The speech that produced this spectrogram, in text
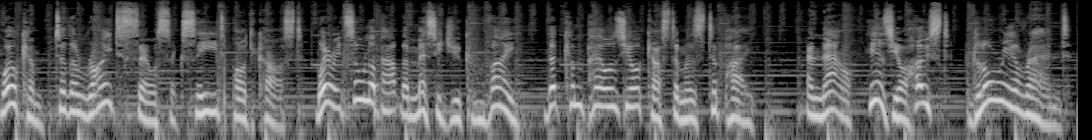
Welcome to the Write Sell Succeed podcast, where it's all about the message you convey that compels your customers to pay. And now, here's your host, Gloria Rand.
